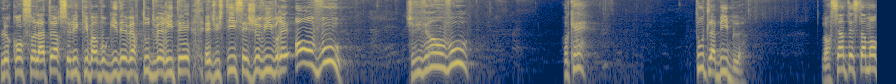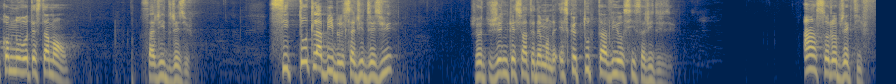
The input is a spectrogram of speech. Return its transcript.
le consolateur, celui qui va vous guider vers toute vérité et justice, et je vivrai en vous. Je vivrai en vous. OK? Toute la Bible, l'Ancien Testament comme Nouveau Testament, s'agit de Jésus. Si toute la Bible s'agit de Jésus, j'ai une question à te demander. Est-ce que toute ta vie aussi s'agit de Jésus? Un seul objectif,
